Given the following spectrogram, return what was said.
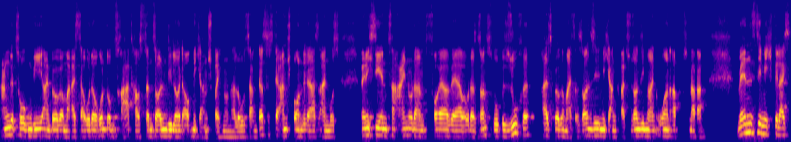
angezogen wie ein Bürgermeister oder rund ums Rathaus, dann sollen die Leute auch mich ansprechen und Hallo sagen. Das ist der Ansporn, der sein muss. Wenn ich sie im Verein oder im Feuerwehr oder sonst wo besuche als Bürgermeister, sollen sie mich anquatschen, sollen sie meinen Ohren abschnattern. Wenn sie mich vielleicht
